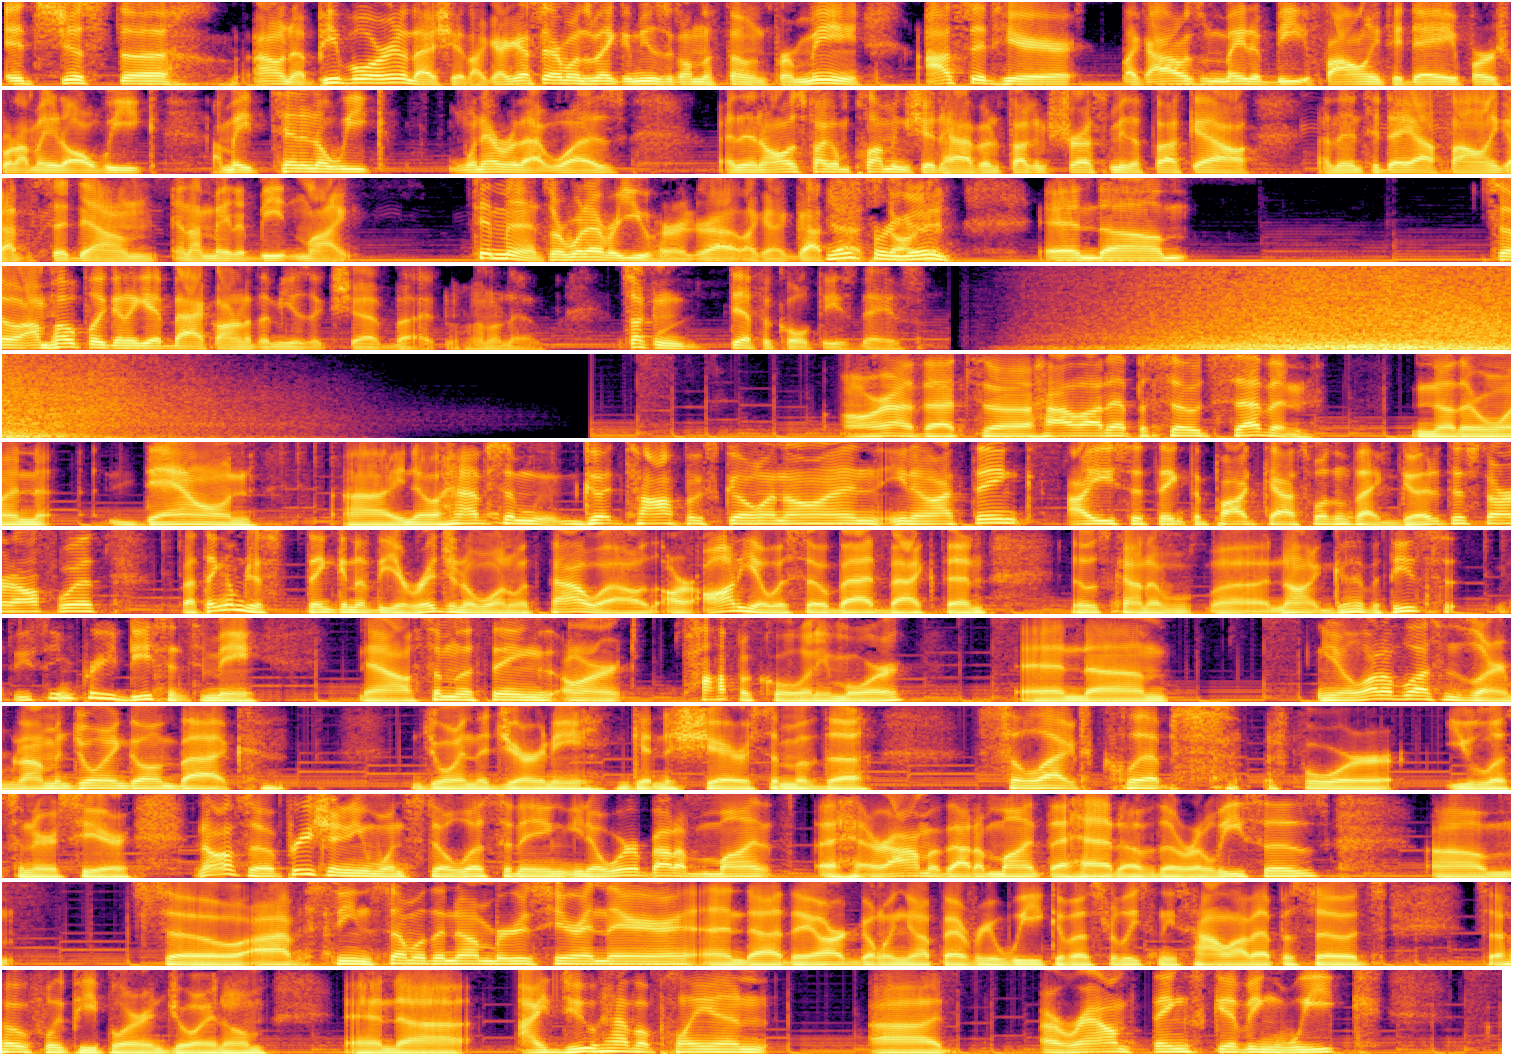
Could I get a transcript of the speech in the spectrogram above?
it's just the I don't know. People are into that shit. Like I guess everyone's making music on the phone. For me, I sit here like I was made a beat finally today. First one I made all week. I made ten in a week, whenever that was. And then all this fucking plumbing shit happened, fucking stressed me the fuck out. And then today I finally got to sit down and I made a beat in like 10 minutes or whatever you heard, right? Like I got Yeah, that started. good. And um, so I'm hopefully going to get back onto the music shit, but I don't know. Fucking difficult these days. All right, that's uh, highlight episode seven. Another one down. Uh, you know, have some good topics going on. You know, I think I used to think the podcast wasn't that good to start off with, but I think I'm just thinking of the original one with Powwow. Our audio was so bad back then; it was kind of uh, not good. But these these seem pretty decent to me. Now, some of the things aren't topical anymore, and um, you know, a lot of lessons learned. But I'm enjoying going back, enjoying the journey, getting to share some of the select clips for you listeners here. And also appreciate anyone still listening. You know, we're about a month ahead, or I'm about a month ahead of the releases. Um, so I've seen some of the numbers here and there, and uh, they are going up every week of us releasing these highlight episodes. So hopefully people are enjoying them. And uh, I do have a plan uh, around Thanksgiving week.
